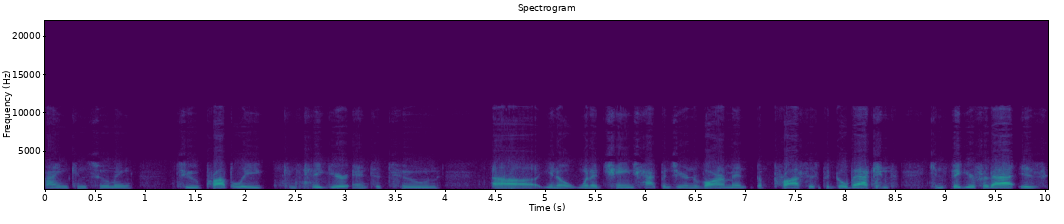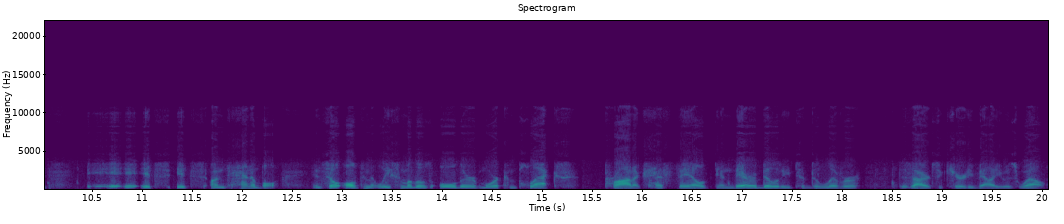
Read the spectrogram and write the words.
time-consuming to properly configure and to tune. Uh, you know, when a change happens in your environment, the process to go back and configure for that is it, it's it's untenable. And so ultimately, some of those older, more complex products have failed in their ability to deliver desired security value as well.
